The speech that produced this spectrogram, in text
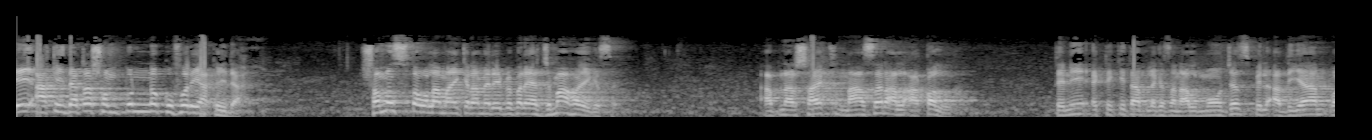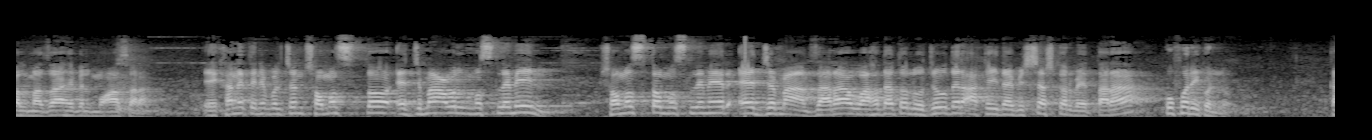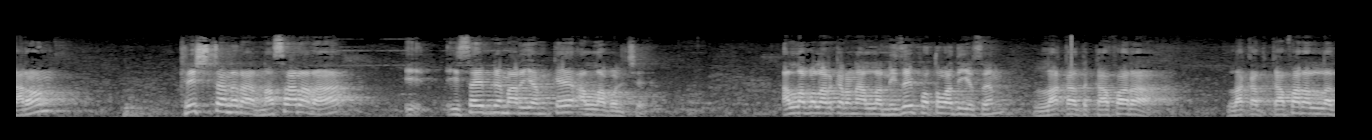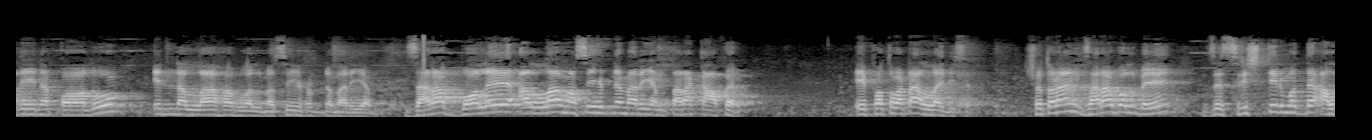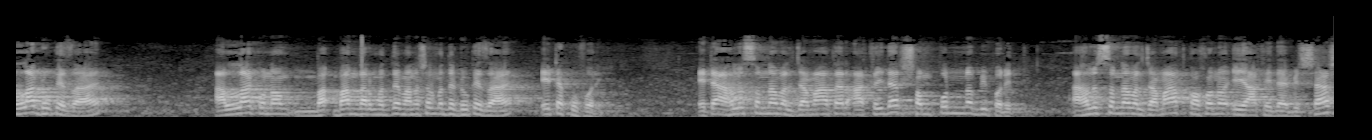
এই আকিদাটা সম্পূর্ণ কুফরি আকিদা। সমস্ত ওলামাইকেরামের এই ব্যাপারে এজমা হয়ে গেছে। আপনার শাইখ নাসার আল আকল তিনি একটি কিতাব লিখেছেন আল মোজেজ ফিল আদিয়ান ওয়াল মাজাহিবিল মোয়াসারা এখানে তিনি বলছেন, সমস্ত এজমাউল মুসলিমিন, সমস্ত মুসলিমের এজমা যারা ওয়াহাদাতুল উজুদের আকিদায় বিশ্বাস করবে, তারা কুফরি করল। কারণ খ্রিস্টানেরা, নাসারারা ইসাইবনে মারিয়ামকে আল্লাহ বলছে। আল্লাহ বলার কারণে আল্লাহ নিজেই ফতোয়া দিয়েছেন, লাকাদ কাফারা লাকাদ কাফার আল্লাহ কলু মারিয়াম। যারা বলে আল্লাহ মাসিহিবনে মারিয়াম, তারা কাফের। এই ফতোয়াটা আল্লাহ দিছেন সুতরাং যারা বলবে যে সৃষ্টির মধ্যে আল্লাহ ঢুকে যায়, আল্লাহ কোন বান্দার মধ্যে, মানুষের মধ্যে ঢুকে যায়, এটা কুফরি। এটা আহলুসন্নাল জামাতের আকিদার সম্পূর্ণ বিপরীত। আহলুসন্নাল জামাত কখনো এই আকিদায় বিশ্বাস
